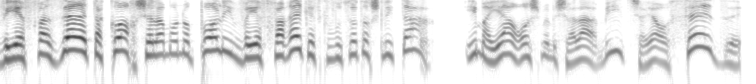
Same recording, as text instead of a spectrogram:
ויפזר את הכוח של המונופולים ויפרק את קבוצות השליטה. אם היה ראש ממשלה אמיץ שהיה עושה את זה,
